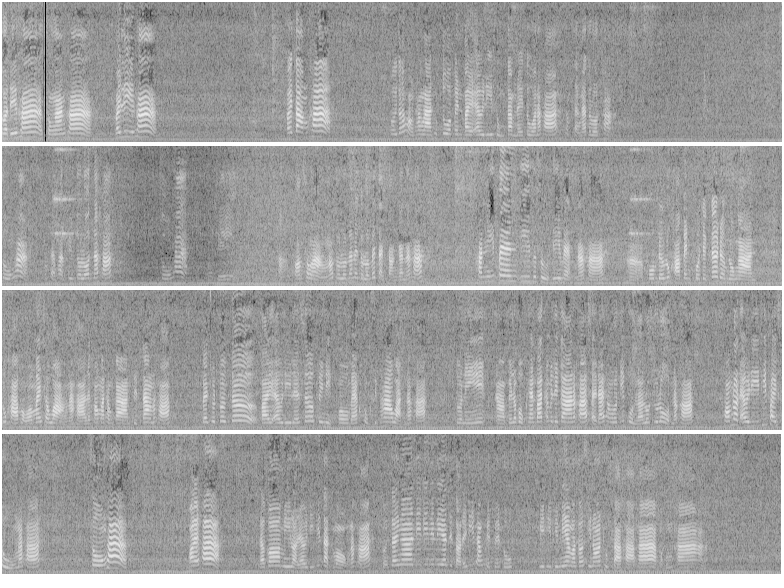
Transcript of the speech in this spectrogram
สวัสดีค่ะ ส่งงานค่ะ ไฟรีค่ะ ไฟต่ำค่ะโปรเจคเตอร์ของทางร้านทุกตัวเป็นใบ LED สูงต่ำในตัวนะคะทำแสงหน้าตัวรถค่ะ สูงค่ะทำแสงผ่านฟิล์มตัวรถนะคะ สูงค่ะ โอเค ค่ะ ความสว่างนอกตัวรถและในตัวรถไม่แตกต่างกันนะคะ คันนี้เป็น Isuzu D-Max นะคะ โคมเดิมลูกค้าเป็นโปรเจคเตอร์เดิมโรงงาน ลูกค้าบอกว่าไม่สว่างนะคะเลยเข้ามาทำการติดตั้งนะคะเป็นชุดโปรเจคเตอร์ใบ LED Laser Phoenix Pro Max 65 วัตต์นะคะ ตัวนี้เป็นระบบแคนบัสอเมริกานะคะ ใส่ได้ทั้งรถญี่ปุ่นและรถยุโรปนะคะ พร้อมหลอด LED ที่ไฟสูงนะคะ สูงค่ะ ไปค่ะ แล้วก็มีหลอด LED ที่ตัดหมอกนะคะ สนใจงานดีๆเนียๆติดต่อได้ที่ทางเพจ Facebook BT Premium Auto s i n o n ทุกสาขาค่ะ ขอบคุณค่ะ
